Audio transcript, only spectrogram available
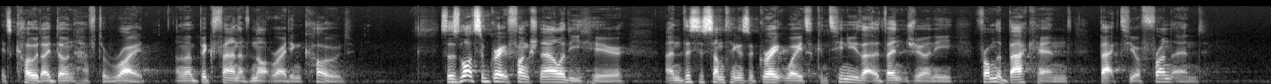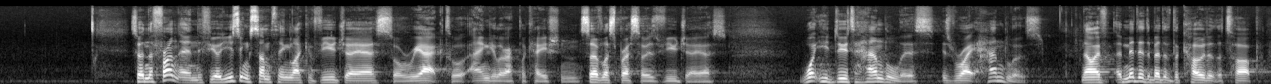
It's code I don't have to write. And I'm a big fan of not writing code. So there's lots of great functionality here, and this is something that's a great way to continue that event journey from the back end back to your front end. So in the front end, if you're using something like a Vue.js or React or Angular application, Serverlesspresso is Vue.js, what you do to handle this is write handlers. Now, I've omitted a bit of the code at the top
